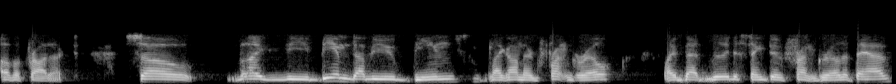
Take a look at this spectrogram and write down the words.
of a product. So, like the BMW beans, like on their front grill, like that really distinctive front grill that they have,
